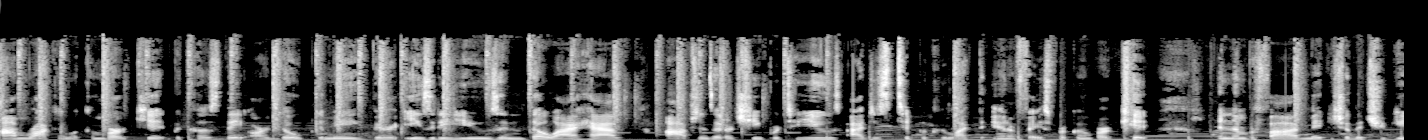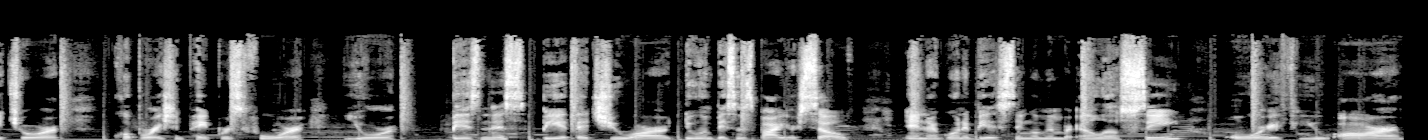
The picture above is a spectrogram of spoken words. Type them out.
I'm rocking with ConvertKit because they are dope to me, very easy to use. And though I have options that are cheaper to use, I just typically like the interface for ConvertKit. And number five, making sure that you get your corporation papers for your business, be it that you are doing business by yourself and are going to be a single member LLC, or if you are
